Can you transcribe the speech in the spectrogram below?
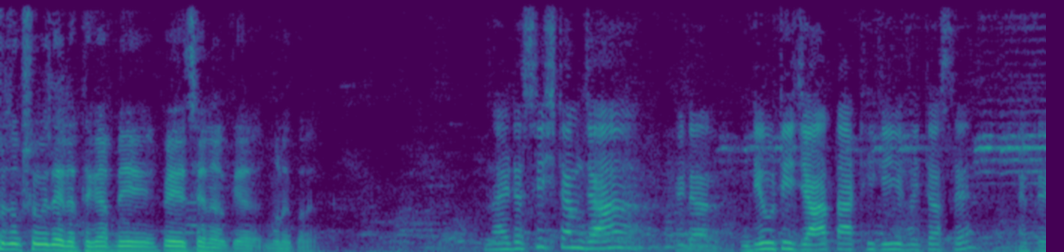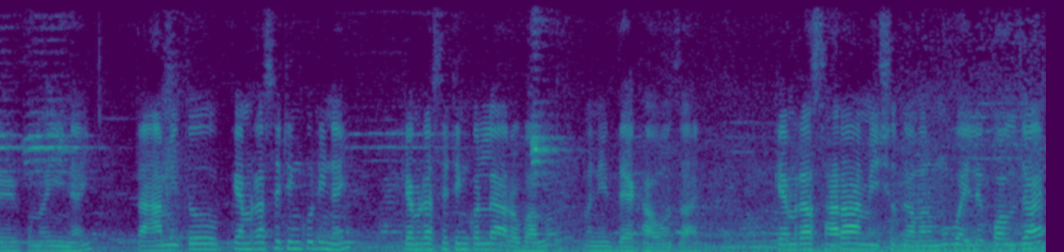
সুযোগ সুবিধা এটা থেকে আপনি পেয়েছেন আর কি মনে করেন? না, এটা সিস্টেম যা, এটার ডিউটি যা, তা ঠিকই হইতাছে, এতে কোনো ই নাই। তা আমি তো ক্যামেরা সেটিং করি নাই। ক্যামেরা সেটিং করলে আরও ভালো মানে দেখাও যায়। ক্যামেরা ছাড়া আমি শুধু আমার মোবাইলে কল যায়।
